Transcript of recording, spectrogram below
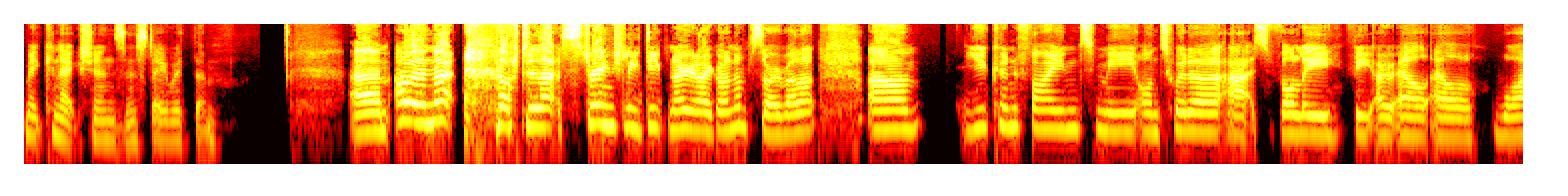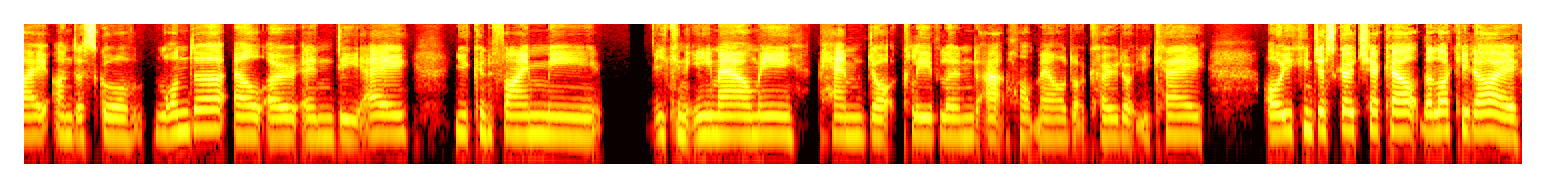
make connections and stay with them. Um, other than that, after that strangely deep note I got, I'm sorry about that. Um, you can find me on Twitter at volley, V O L L Y underscore Londa, L O N D A. You can find me, you can email me, hem.cleveland at hotmail.co.uk or you can just go check out the Lucky Die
